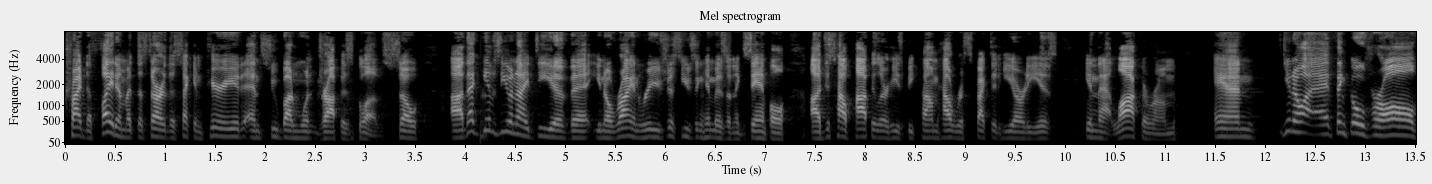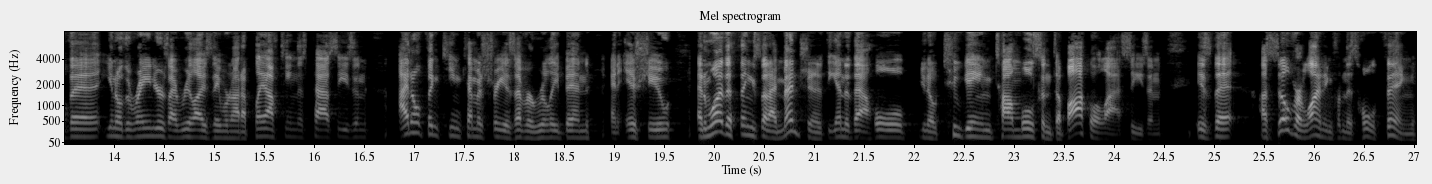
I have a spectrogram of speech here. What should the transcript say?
tried to fight him at the start of the second period, and Subban wouldn't drop his gloves. So uh, that gives you an idea that you know Ryan Reaves, just using him as an example, uh, just how popular he's become, how respected he already is in that locker room, and you know I think overall that you know the Rangers. I realize they were not a playoff team this past season. I don't think team chemistry has ever really been an issue. And one of the things that I mentioned at the end of that whole you know two game Tom Wilson debacle last season is that a silver lining from this whole thing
